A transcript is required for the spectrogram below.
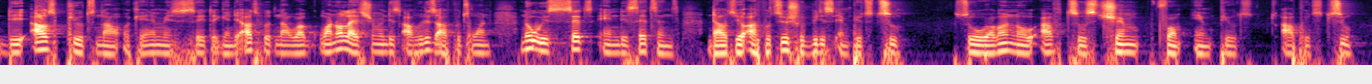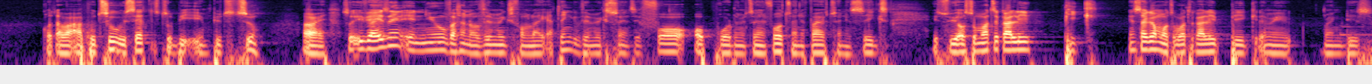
The output now okay let me say it again. The output now we're, we're not live streaming this output. This output one. No we set in the settings that your output two should be this input two. So we're going to have to stream from input output two. Because our output two we set it to be input two. All right so if you're using a new version of vmix from like i think vmix 24 upward 24 25 26 it will automatically pick instagram automatically pick let me bring this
